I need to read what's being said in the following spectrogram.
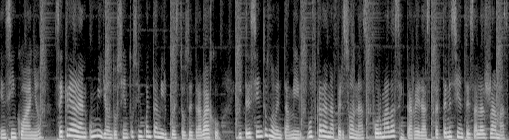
En cinco años se crearán 1.250.000 puestos de trabajo y 390.000 buscarán a personas formadas en carreras pertenecientes a las ramas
